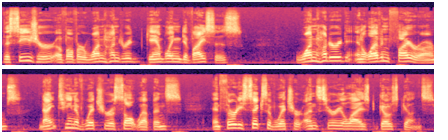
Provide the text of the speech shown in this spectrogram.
the seizure of over 100 gambling devices, 111 firearms, 19 of which are assault weapons, and 36 of which are unserialized ghost guns.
